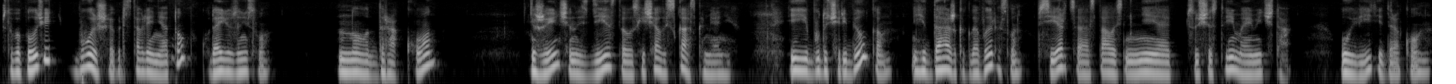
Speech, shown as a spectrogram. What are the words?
чтобы получить большее представление о том, куда ее занесло. Но дракон... Женщина с детства восхищалась сказками о них. И, будучи ребенком, и даже когда выросла, в сердце осталась неосуществимая мечта — увидеть дракона.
